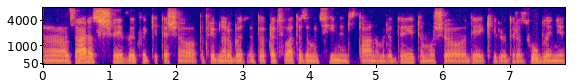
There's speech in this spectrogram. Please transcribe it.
Е, зараз ще й виклики, те, що потрібно робити працювати з емоційним станом людей, тому що деякі люди розгублені,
